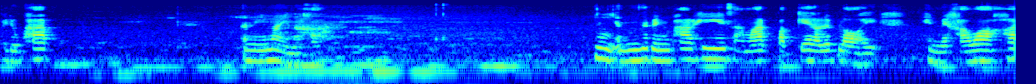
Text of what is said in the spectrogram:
ไปดูภาพ อันนี้ใหม่นะคะนี่อันนี้จะเป็นภาพที่สามารถปรับแก้แล้วเรียบร้อย เห็นไหมคะว่าค่า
